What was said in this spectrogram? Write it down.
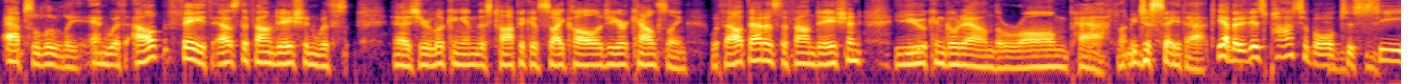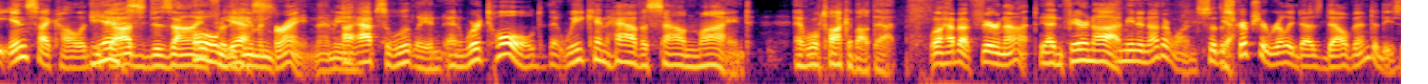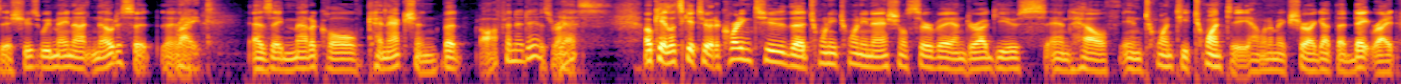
Absolutely. And without faith as the foundation with as you're looking in this topic of psychology or counseling, without that as the foundation, you can go down the wrong path. Let me just say that. Yeah, but it is possible to see in psychology yes. God's design oh, for the yes. human brain. I mean, uh, absolutely. And and we're told that we can have a sound mind and we'll talk about that. Well, how about fear not? Yeah, and fear not. I mean, another one. So the yeah. scripture really does delve into these issues. We may not notice it, uh, right, as a medical connection, but often it is, right? Yes. Okay, let's get to it. According to the 2020 National Survey on Drug Use and Health in 2020, I want to make sure I got that date right.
